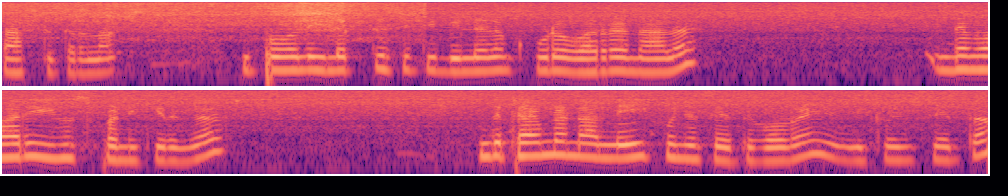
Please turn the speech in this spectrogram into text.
சாப்பிட்டுக்கிறலாம். இப்போ வந்து எலக்ட்ரிசிட்டி பில்லெல்லாம் கூட வர்றனால இந்த மாதிரி யூஸ் பண்ணிக்கிறங்க இந்த டைமில் நான் நெய் கொஞ்சம் சேர்த்துக்கொள்கிறேன் இன்றைக்கி கொஞ்சம் சேர்த்தா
